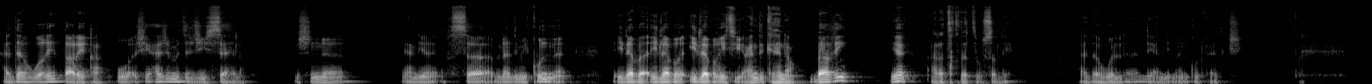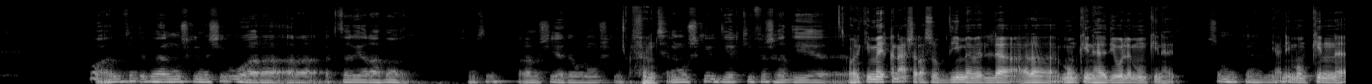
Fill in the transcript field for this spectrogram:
هذا هو غير الطريقة. وشي حاجة ما تجيش سهلة. باش. يعني خص بنادم يكون إلا ب... إلا بغ... إلا بغيتي. عندك هنا باغي ياك راه تقدر توصل ليه. هذا هو اللي عندي ما نقول في هذاك الشيء. ولكن دابا المشكل ماشي هو راه راه أكثر راه باغي. فهمتي؟ راه ماشي هذا هو المشكل. فهمت. المشكل ديال كيفاش غادي ولكن ما يقنعش راسو بديما لا راه ممكن هذه ولا ممكن هذه شنو ممكن هذا يعني ممكن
